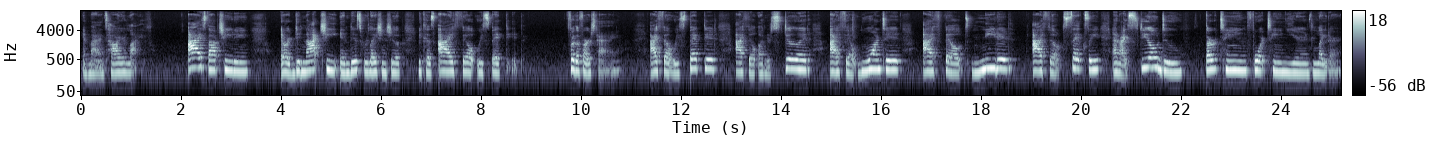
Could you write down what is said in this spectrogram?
in my entire life. I stopped cheating or did not cheat in this relationship because I felt respected for the first time. I felt respected, I felt understood, I felt wanted, I felt needed, I felt sexy, and I still do 13, 14 years later.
